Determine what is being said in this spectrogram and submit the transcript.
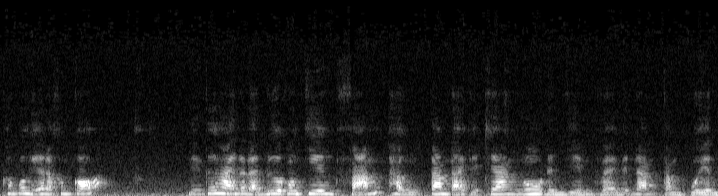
không có nghĩa là không có. Điểm thứ hai đó là đưa con chiên phản thần tam đại Việt Trang Ngô Đình Diệm về Việt Nam cầm quyền,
